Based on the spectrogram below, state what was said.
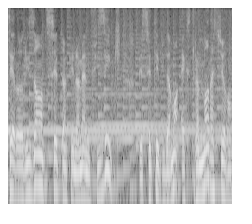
terrorisante, c'est un phénomène physique. Et c'est évidemment extrêmement rassurant.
